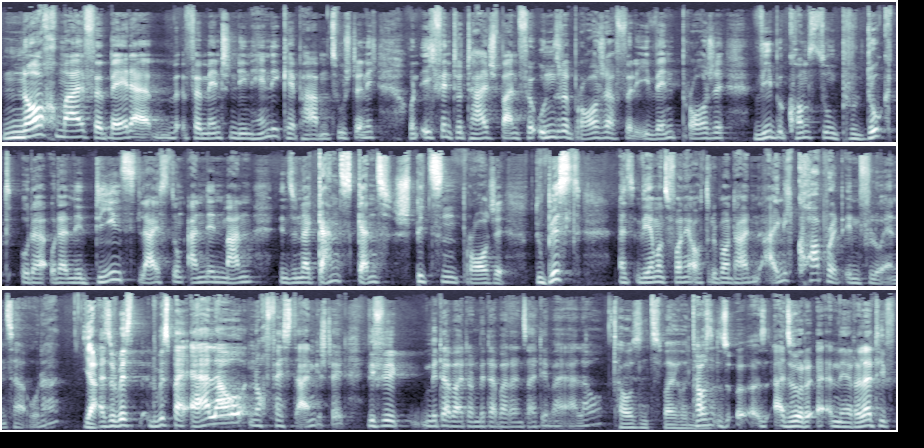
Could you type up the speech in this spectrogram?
nochmal für Bäder, für Menschen, die ein Handicap haben, zuständig. Und ich finde total spannend für unsere Branche, auch für die Eventbranche, wie bekommst du ein Produkt oder, oder eine Dienstleistung an den Mann in so einer ganz, ganz spitzen Branche. Du bist also wir haben uns vorhin ja auch darüber unterhalten, eigentlich Corporate Influencer, oder? Ja. Also du bist, du bist bei Erlau noch fest angestellt. Wie viele Mitarbeiter und Mitarbeiterinnen seid ihr bei Erlau? 1200. 1000, also ein relativ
